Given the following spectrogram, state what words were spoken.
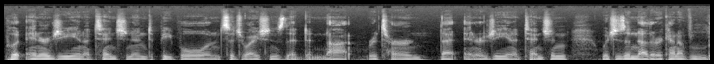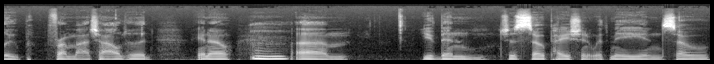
put energy and attention into people and situations that did not return that energy and attention, which is another kind of loop from my childhood. You know, Mm-hmm. um, you've been just so patient with me and so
